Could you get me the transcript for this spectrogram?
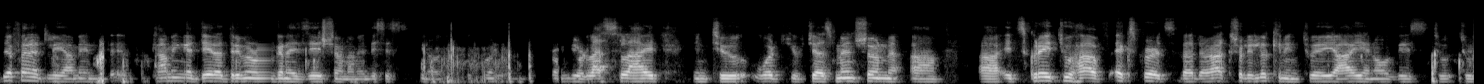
definitely. I mean, becoming a data-driven organization. I mean, this is you know from your last slide into what you've just mentioned. Uh, uh, it's great to have experts that are actually looking into AI and all this to to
